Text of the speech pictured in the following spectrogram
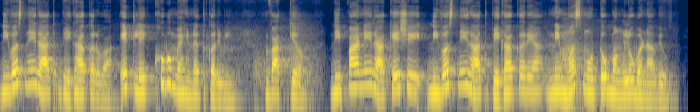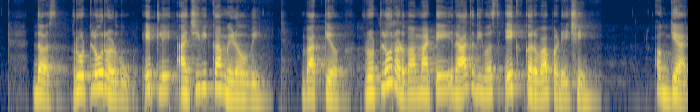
દિવસને રાત ભેગા કરવા એટલે ખૂબ મહેનત કરવી. વાક્ય. દીપાને રાકેશે દિવસની રાત ભેગા કર્યા ને મસ્ત મોટો બંગલો બનાવ્યો. દસ. રોટલો રડવો એટલે આજીવિકા મેળવવી. વાક્ય. રોટલો રડવા માટે રાત દિવસ એક કરવા પડે છે. અગિયાર.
